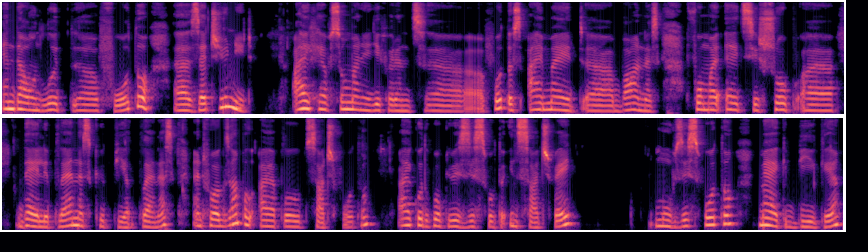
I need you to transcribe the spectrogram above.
and download the photo uh, that you need. I have so many different uh, photos. I made uh, banners for my Etsy shop uh, daily planners, cute planners. And for example, I upload such photo. I could work with this photo in such way. move this photo, make bigger,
